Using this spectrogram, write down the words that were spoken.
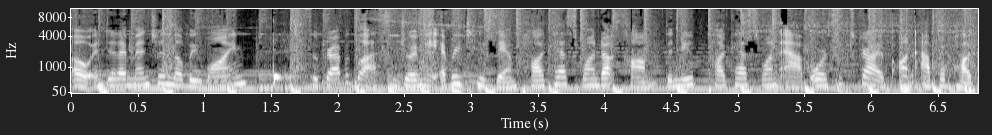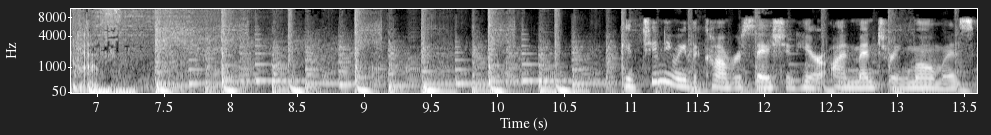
Oh, and did I mention there'll be wine? So grab a glass and join me every Tuesday on PodcastOne.com, the new Podcast One app, or subscribe on Apple Podcasts. Continuing the conversation here on Mentoring Moments,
